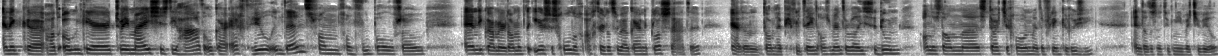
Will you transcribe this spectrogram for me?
En ik eh, had ook een keer twee meisjes die haten elkaar echt heel intens van, van voetbal of zo. En die kwamen er dan op de eerste schooldag achter dat ze bij elkaar in de klas zaten. Ja, dan, dan heb je meteen als mentor wel iets te doen. Anders dan eh, start je gewoon met een flinke ruzie. En dat is natuurlijk niet wat je wil.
